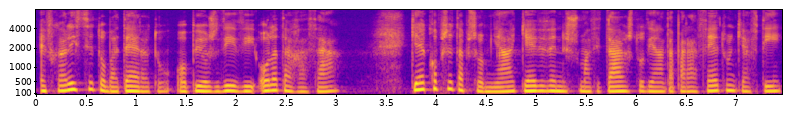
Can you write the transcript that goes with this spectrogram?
ευχαρίστησε τον πατέρα του, ο οποίος δίδει όλα τα αγαθά, και έκοψε τα ψωμιά και έδιδεν στους μαθητάς του για να τα παραθέτουν και αυτοί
